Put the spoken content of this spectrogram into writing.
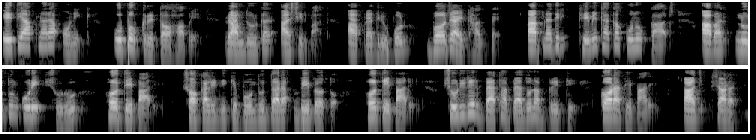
এতে আপনারা অনেক উপকৃত হবেন। রামদুর্গার আশীর্বাদ। আপনাদের উপর বজায় থাকবে। আপনাদের থেমে থাকা কোনো কাজ আবার নতুন করে শুরু হতে পারে। সকালের দিকে বন্ধুর দ্বারা বিব্রত হতে পারে। শরীরের ব্যথা বেদনা বৃদ্ধি করাতে পারে। আজ সারাদিন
